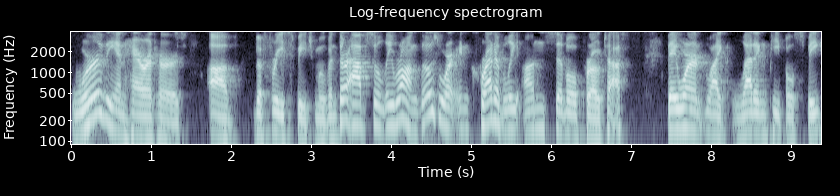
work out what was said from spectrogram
we're the inheritors of the free speech movement, they're absolutely wrong. Those were incredibly uncivil protests. They weren't like letting people speak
